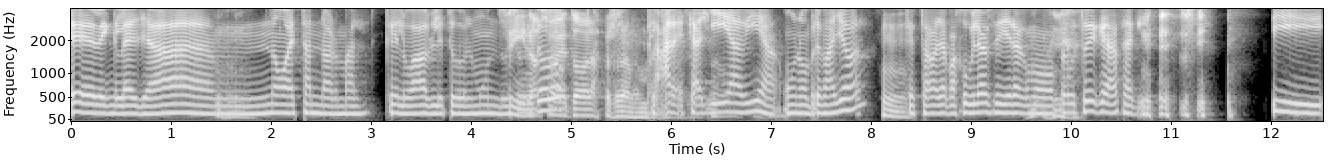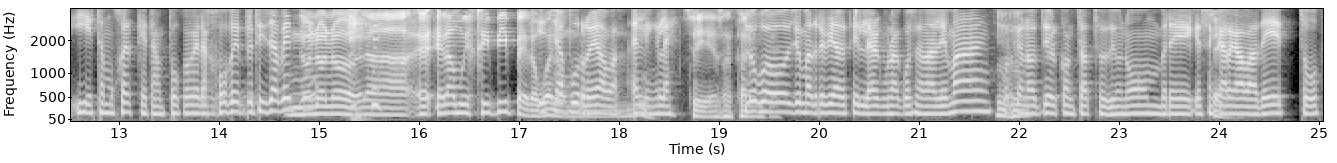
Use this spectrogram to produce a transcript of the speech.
El inglés ya mm, no es tan normal que lo hable todo el mundo. Sí, sobre no, todo, sobre todo las personas más claro, es que allí ¿no? había un hombre mayor que estaba ya para jubilarse y era como, pero usted qué hace aquí? Sí. Y, y esta mujer que tampoco era joven precisamente No, no, no, era, era muy hippie, pero y bueno. chapurreaba el inglés. Sí, exactamente. Luego yo me atreví a decirle alguna cosa en alemán, porque nos dio el contacto de un hombre que se Sí. encargaba de esto,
